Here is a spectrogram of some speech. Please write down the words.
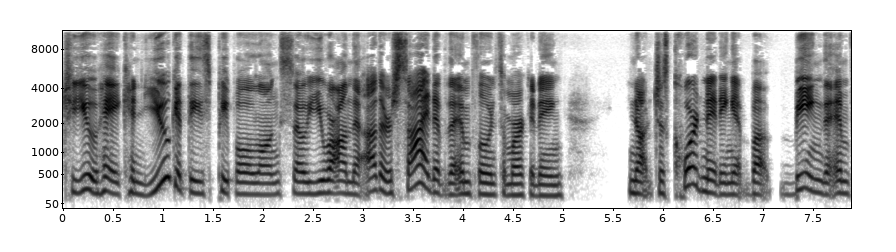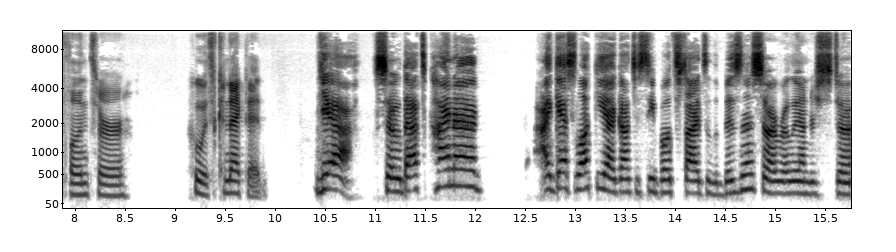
to you. Hey, can you get these people along? So you were on the other side of the influencer marketing, not just coordinating it, but being the influencer who is connected. Yeah. So that's kind of, I guess, lucky I got to see both sides of the business. So I really understood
